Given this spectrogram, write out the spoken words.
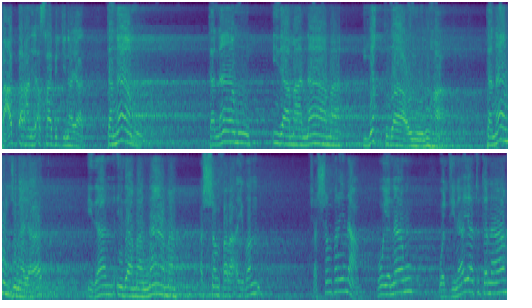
فعبر عن أصحاب الجنايات. تنام. تنام إذا ما نام يقضى عيونها. تنام الجنايات إذا إذا ما نام الشنفر أيضا. الشنفر ينام. هو ينام والجنايات تنام.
